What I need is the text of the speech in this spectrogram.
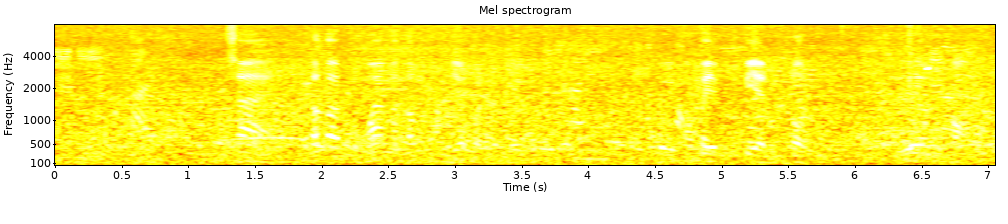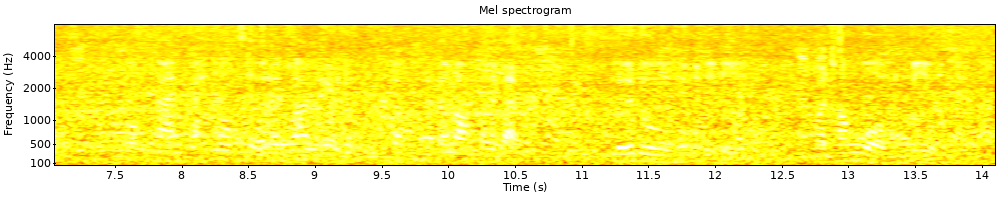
ดีนี้อยู่ค่ะใช่ แล้วก็ผมว่ามันต้องทำเยอะกว่านั้นเยอะคือต้องไปเปลี่ยนกฎเรื่องของพวกการขายตรงหรืออะไรว่าไปก็ก็ลองไปแบบ รื้อดูให้มันดีๆว่าช่องโหว่มันมีอยู่ตรงไหนบ้าง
